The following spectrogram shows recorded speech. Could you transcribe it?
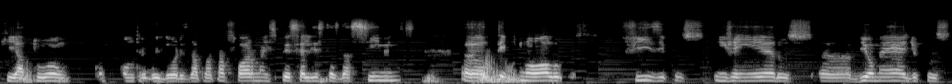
que atuam contribuidores da plataforma, especialistas da Siemens, uh, tecnólogos, físicos, engenheiros, uh, biomédicos,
